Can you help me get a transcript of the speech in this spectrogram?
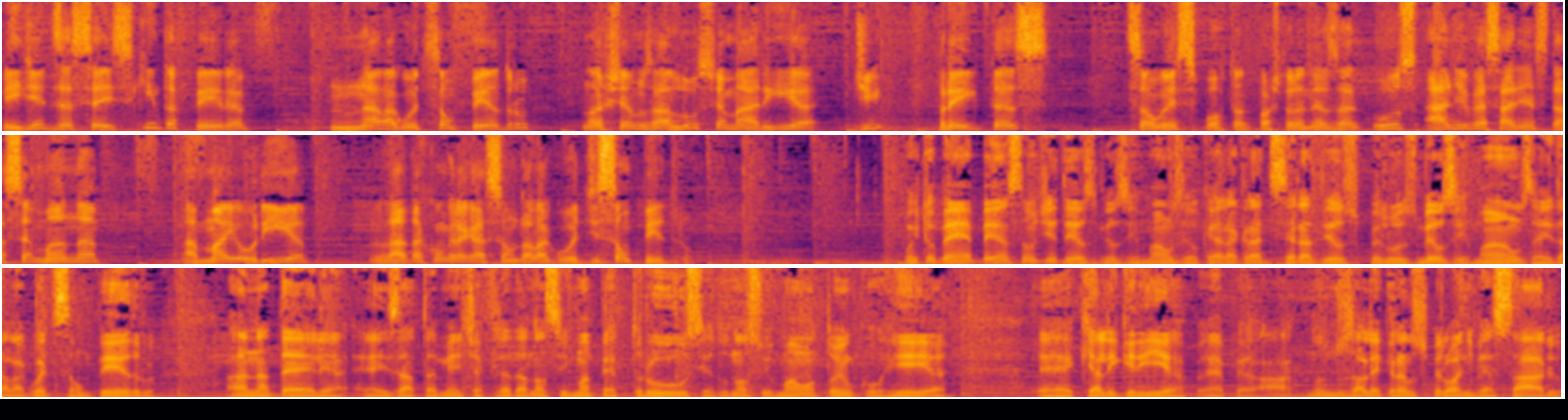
E dia 16, quinta-feira, na Lagoa de São Pedro, nós temos a Lúcia Maria de Freitas. São esses, portanto, pastor os aniversariantes da semana, a maioria lá da congregação da Lagoa de São Pedro. Muito bem, é bênção de Deus, meus irmãos. Eu quero agradecer a Deus pelos meus irmãos aí da Lagoa de São Pedro. A Ana Délia é exatamente a filha da nossa irmã Petrúcia, do nosso irmão Antônio Correia. É, que alegria, é, nos alegramos pelo aniversário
